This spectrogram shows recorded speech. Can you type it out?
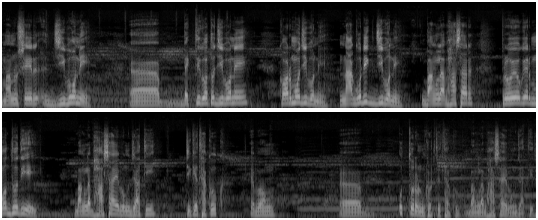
মানুষের জীবনে ব্যক্তিগত জীবনে কর্মজীবনে নাগরিক জীবনে বাংলা ভাষার প্রয়োগের মধ্য দিয়েই বাংলা ভাষা এবং জাতি টিকে থাকুক এবং উত্তরণ ঘটতে থাকুক বাংলা ভাষা এবং জাতির।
